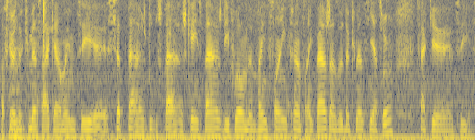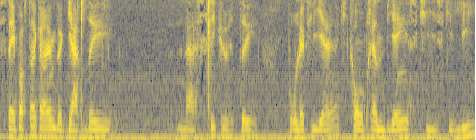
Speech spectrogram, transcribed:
Parce qu'un mm. document, ça a quand même, tu sais, 7 euh, pages, 12 pages, 15 pages. Des fois, on a 25, 35 pages dans un document de signature. Fait que, c'est important quand même de garder la sécurité pour le client, qu'il comprenne bien ce qu'il ce lit,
